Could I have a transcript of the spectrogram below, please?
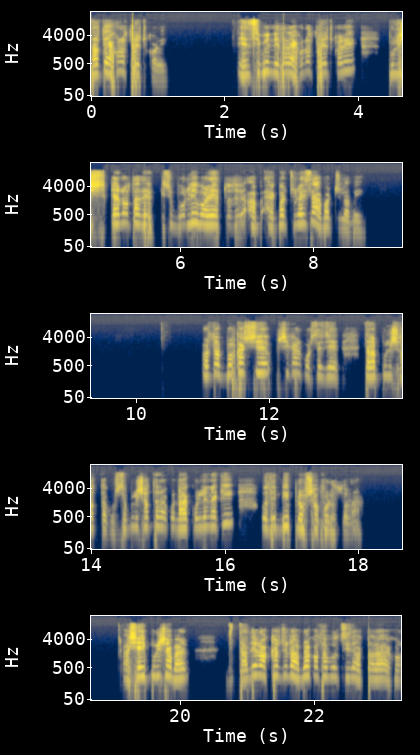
তারা তো এখনও থ্রেট করে। এনসিপির নেতারা এখনও থ্রেট করে, পুলিশ কেন তাদের কিছু বললেই বলে তোদের একবার চুলাইছে, আবার চুলাবে। অর্থাৎ প্রকাশ্যে স্বীকার করছে যে তারা পুলিশ হত্যা করছে। পুলিশ হত্যা না করলে নাকি ওদের বিপ্লব সফল হতো না। আর সেই পুলিশ আবার তাদের রক্ষার জন্য আমরা কথা বলছি আর তারা এখন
